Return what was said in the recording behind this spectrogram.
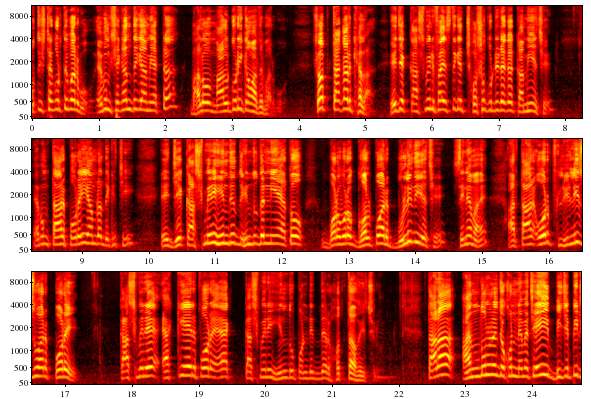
প্রতিষ্ঠা করতে পারব এবং সেখান থেকে আমি একটা ভালো মাল করেই কামাতে পারব। সব টাকার খেলা। এই যে কাশ্মীর ফাইলস থেকে ছশো কোটি টাকা কামিয়েছে এবং তারপরেই আমরা দেখেছি, এই যে কাশ্মীরি হিন্দু, হিন্দুদের নিয়ে এত বড় বড় গল্প আর বুলি দিয়েছে সিনেমায় আর তার ওর রিলিজ হওয়ার পরে কাশ্মীরে একের পর এক কাশ্মীরি হিন্দু পণ্ডিতদের হত্যা হয়েছিল। তারা আন্দোলনে যখন নেমেছে, এই বিজেপির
